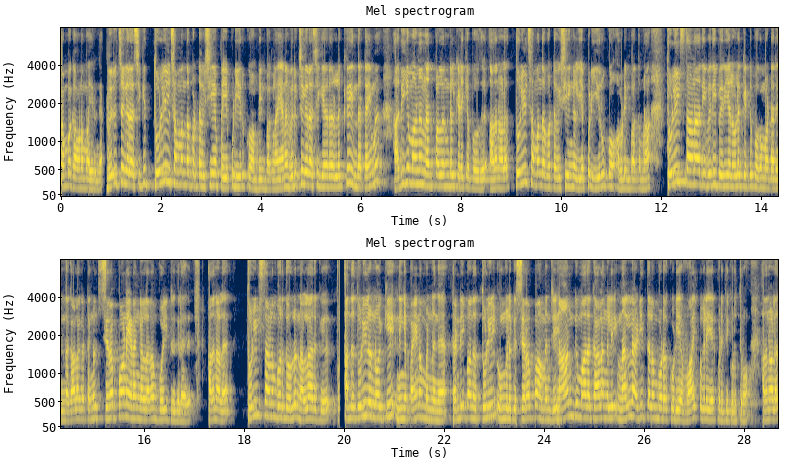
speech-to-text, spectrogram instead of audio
ரொம்ப கவனமாக இருங்க. விருச்சிக ராசிக்கு தொழில் சம்பந்தப்பட்ட விஷயம் இப்போ எப்படி இருக்கும் அப்படின்னு பார்க்கலாம். ஏன்னா விருச்சிக ராசிக்காரர்களுக்கு இந்த டைமு அதிகமான நற்பலன்கள் கிடைக்க போகுது. அதனால் தொழில் சம்பந்தப்பட்ட விஷயங்கள் எப்படி இருக்கும் அப்படின்னு பார்த்தோம்னா தொழில் ஸ்தானாதிபதி பெரிய அளவில் கெட்டு போக மாட்டார். இந்த காலகட்டங்கள் சிறப்பான இடங்கள்ல தான் போயிட்டு இருக்கிறாரு. அதனால் தொழில் ஸ்தானம் பொறுத்தவரை நல்லா இருக்கு. அந்த தொழிலை நோக்கி நீங்க பயணம் பண்ணுங்க. கண்டிப்பா அந்த தொழில் உங்களுக்கு சிறப்பாக அமைஞ்சு நான்கு மாத காலங்களில் நல்ல அடித்தளம் போடக்கூடிய வாய்ப்புகளை ஏற்படுத்தி கொடுத்துரும். அதனால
